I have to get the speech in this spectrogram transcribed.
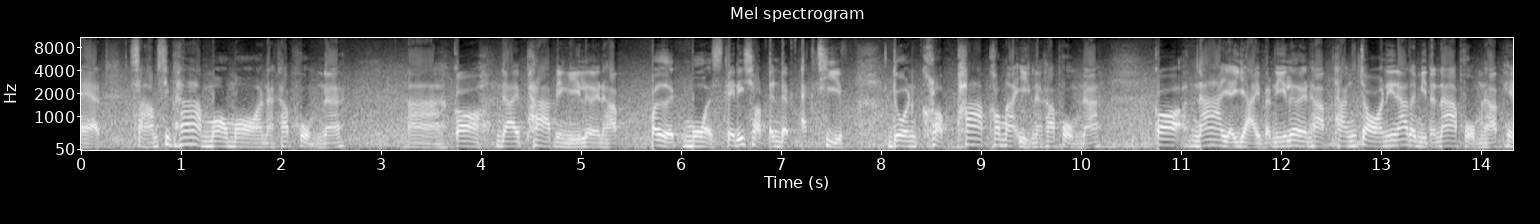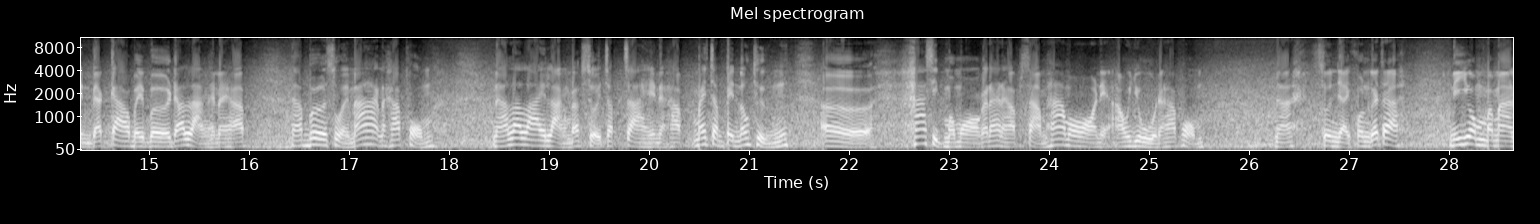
1.8 35 มม นะครับผมนะ อ่า ก็ได้ภาพอย่างนี้เลยนะครับ เปิดโหมด steady shot เป็นแบบ active โดนครอบภาพเข้ามาอีกนะครับผมนะ ก็หน้าใหญ่ๆ แบบนี้เลยนะครับ ทั้งจอนี่น่าจะมีแต่หน้าผมนะครับ เห็นแบ็กกราวด์ใบเบอร์ด้านหลังเห็นไหมครับนะเบอร์สวยมากนะครับผม นะละลายหลังแบบสวยจับใจนะครับ ไม่จำเป็นต้องถึงเอ่อ50 มม ก็ได้นะครับ 35 มม เนี่ยเอาอยู่นะครับผมนะส่วนใหญ่คนก็จะนิยมประมาณ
